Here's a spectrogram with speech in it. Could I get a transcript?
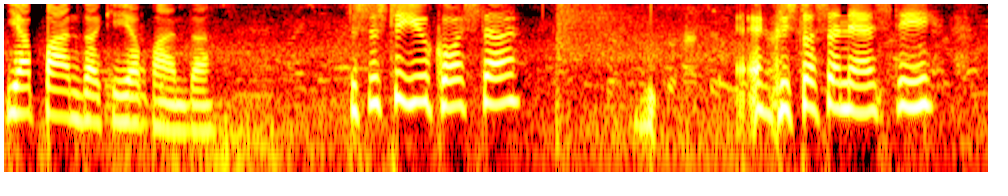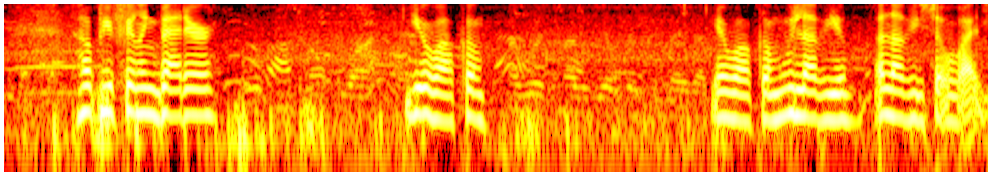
για πάντα και για πάντα. This is to you, Costa. And Christos Anesti. Hope you're feeling better. You're welcome. You're welcome. We love you. I love you so much.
